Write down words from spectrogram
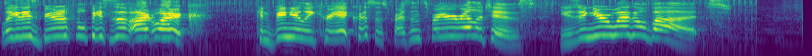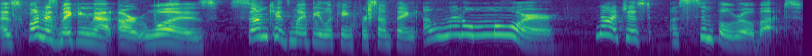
Look at these beautiful pieces of artwork. Conveniently create Christmas presents for your relatives using your Wigglebot. As fun as making that art was, some kids might be looking for something a little more, not just a simple robot.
